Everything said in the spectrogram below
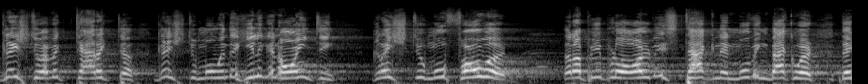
grace to have a character, grace to move in the healing anointing, grace to move forward. There are people who are always stagnant, moving backward. They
